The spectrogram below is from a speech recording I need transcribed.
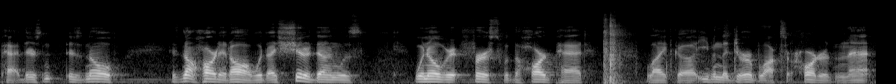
pad. There's there's no it's not hard at all. What I should have done was went over it first with the hard pad like uh, even the Durablocks are harder than that.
